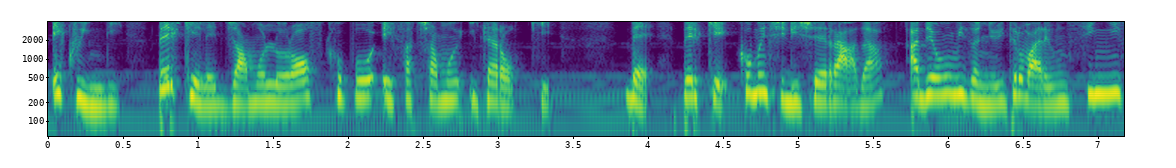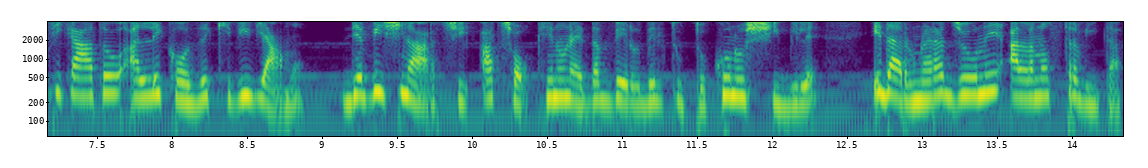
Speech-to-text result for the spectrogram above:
E quindi, perché leggiamo l'oroscopo e facciamo i tarocchi? Beh, perché, come ci dice Rada, abbiamo bisogno di trovare un significato alle cose che viviamo, di avvicinarci a ciò che non è davvero del tutto conoscibile e dare una ragione alla nostra vita.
